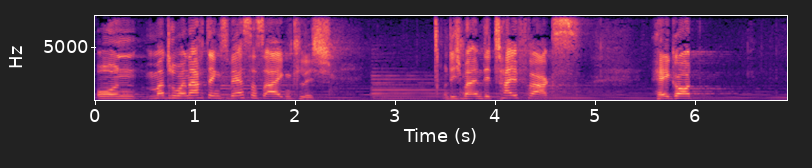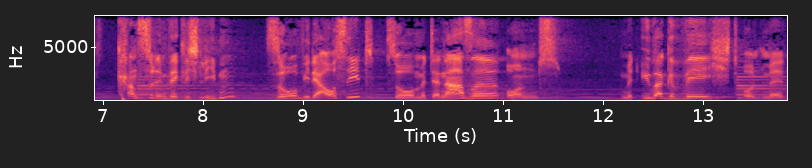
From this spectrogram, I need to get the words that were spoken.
und mal drüber nachdenkst, wer ist das eigentlich? Und dich mal im Detail fragst, hey Gott, kannst du den wirklich lieben? So wie der aussieht, so mit der Nase und mit Übergewicht und mit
